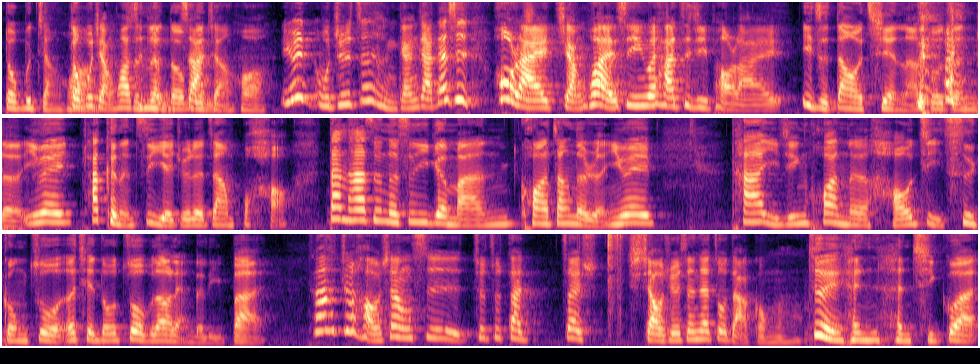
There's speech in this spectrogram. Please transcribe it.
都不讲话，都不讲话是真的都不讲话，因为我觉得真的很尴尬。但是后来讲话也是因为他自己跑来，一直道歉啦。说真的，因为他可能自己也觉得这样不好，但他真的是一个蛮夸张的人，因为他已经换了好几次工作，而且都做不到两个礼拜。他就好像是就就在在小学生在做打工啊。对，很很奇怪。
